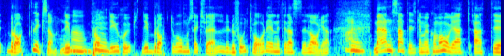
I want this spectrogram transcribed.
ett brott liksom. Det är, Ja. brott, Mm. det är ju sjukt. Det är brott att vara homosexuell. Du får inte vara det enligt deras lagar. Mm. Men samtidigt ska man komma ihåg att, att eh,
